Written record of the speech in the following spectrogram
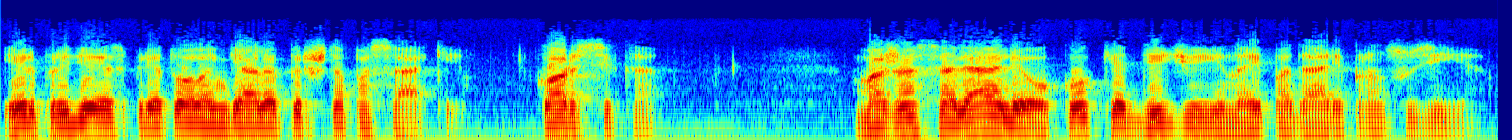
ir pridėjęs prie to langelio pirštą pasakė – Korsika. Maža salelė, o kokią didžią jinai padarė Prancūziją.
